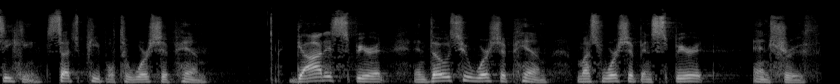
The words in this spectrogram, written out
seeking such people to worship him. God is spirit, and those who worship him must worship in spirit and truth.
